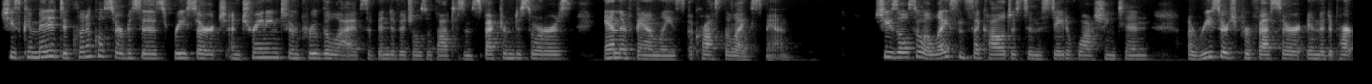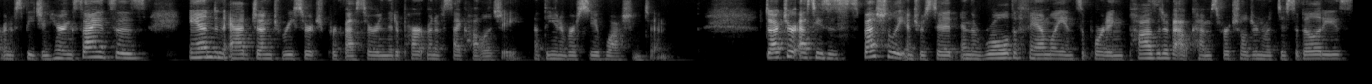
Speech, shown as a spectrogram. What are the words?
She's committed to clinical services, research, and training to improve the lives of individuals with autism spectrum disorders and their families across the lifespan. She's also a licensed psychologist in the state of Washington, a research professor in the Department of Speech and Hearing Sciences, and an adjunct research professor in the Department of Psychology at the University of Washington. Dr. Estes is especially interested in the role of the family in supporting positive outcomes for children with disabilities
